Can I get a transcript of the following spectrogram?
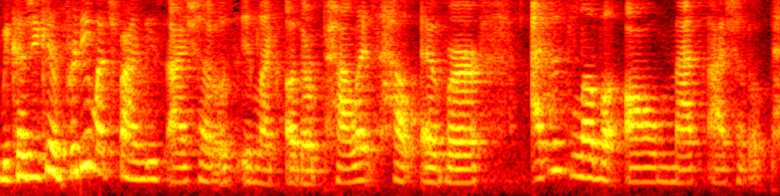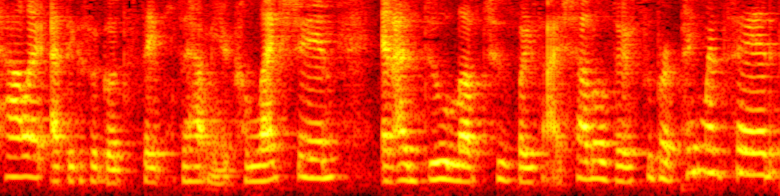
because you can pretty much find these eyeshadows in like other palettes. However, I just love an all matte eyeshadow palette. I think it's a good staple to have in your collection. And I do love Too Faced eyeshadows. They're super pigmented.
